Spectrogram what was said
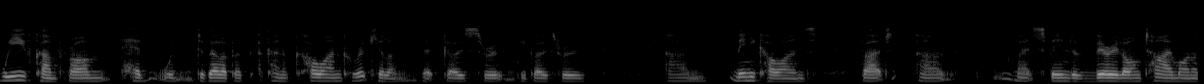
we've come from had would develop a, a, kind of koan curriculum that goes through. We go through um, many koans, but uh, might spend a very long time on a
